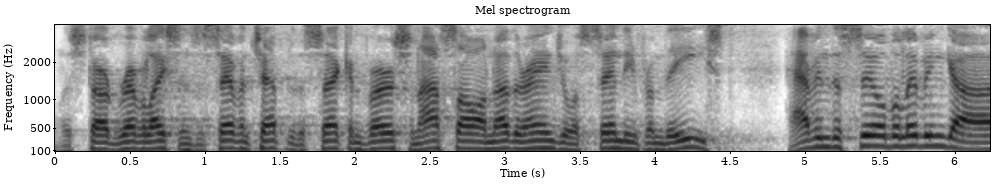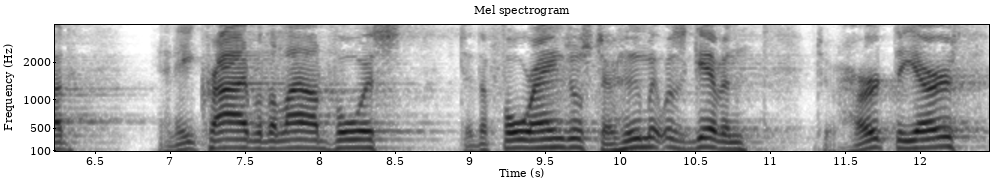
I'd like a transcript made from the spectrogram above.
Let's start Revelations, the seventh chapter, the second verse. And I saw another angel ascending from the east, having the seal of the living God. And he cried with a loud voice to the four angels to whom it was given to hurt the earth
